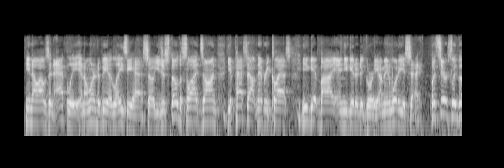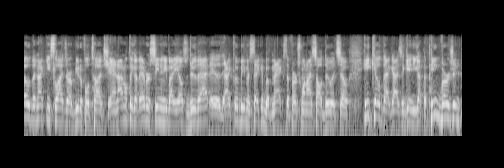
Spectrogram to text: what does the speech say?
you know, I was an athlete and I wanted to be a lazy ass. So you just throw the slides on, you pass out in every class, you get by, and you get a degree. I mean, what do you say? But seriously, though, the Nike slides are a beautiful touch, and I don't think I've ever seen anybody else do that. Uh, I could be mistaken, but Mac's, the first one I saw do it, so he killed that, guys. Again, you got the pink version,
